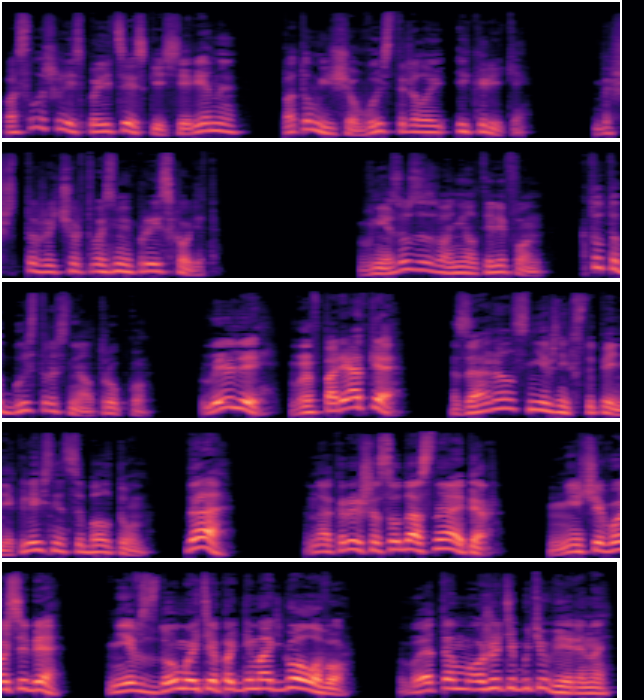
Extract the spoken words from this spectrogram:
Послышались полицейские сирены, потом еще выстрелы и крики. Да что же, черт возьми, происходит? Внизу зазвонил телефон. Кто-то быстро снял трубку. «Вилли, вы в порядке?» Заорал с нижних ступенек лестницы болтун. «Да! На крыше суда снайпер! Ничего себе! Не вздумайте поднимать голову! В этом можете быть уверены!»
